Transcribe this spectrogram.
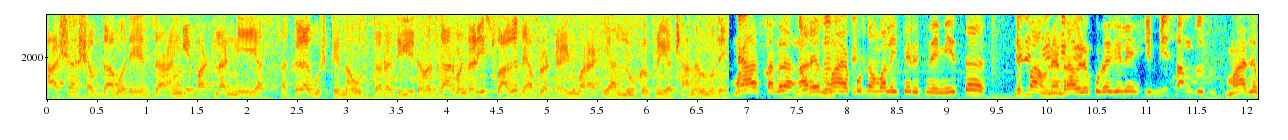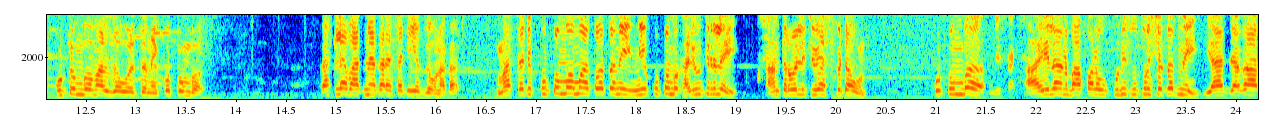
अशा शब्दामध्ये जरांगे पाटलांनी या सगळ्या गोष्टींना उत्तरं दिली. नमस्कार मंडळी स्वागत आहे आपलं ट्रेंड मराठी या लोकप्रिय चॅनलमध्ये सगळं अरे आहेत. कुटुंबाला विचारित नाही. मी तर ते पाहुणे रावळे कुठे गेले? हे मी सांगतो. माझं कुटुंब मला जवळचं नाही कुटुंब. कसल्या बातम्या करायसाठी येत जाऊ नका. माझ्यासाठी कुटुंब महत्वाचं नाही. मी कुटुंब खाली उतरलंय आंतरवलीच्या व्यासपीठाहून. कुटुंब. आईला आणि बापाला कुणीच उतरू शकत नाही. या जगात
